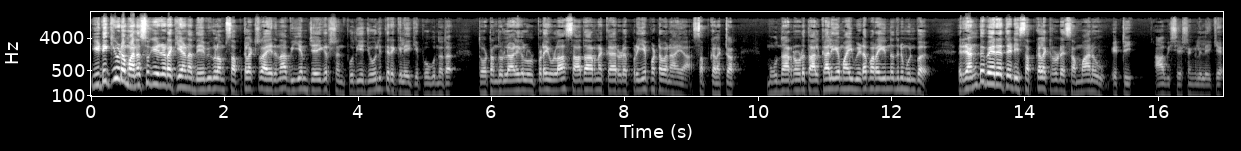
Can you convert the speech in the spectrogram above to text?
ഇടുക്കിയുടെ മനസ്സു കീഴടക്കിയാണ് ദേവികുളം സബ് കളക്ടറായിരുന്ന വി എം ജയകൃഷ്ണൻ പുതിയ ജോലി തിരക്കിലേക്ക് പോകുന്നത്. തോട്ടം തൊഴിലാളികൾ ഉൾപ്പെടെയുള്ള സാധാരണക്കാരുടെ പ്രിയപ്പെട്ടവനായ സബ് കളക്ടർ. മൂന്നാറിനോട് താൽക്കാലികമായി വിട പറയുന്നതിന് മുൻപ് രണ്ടുപേരെ തേടി സബ് കളക്ടറുടെ സമ്മാനവും എത്തി. ആ വിശേഷങ്ങളിലേക്ക്.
